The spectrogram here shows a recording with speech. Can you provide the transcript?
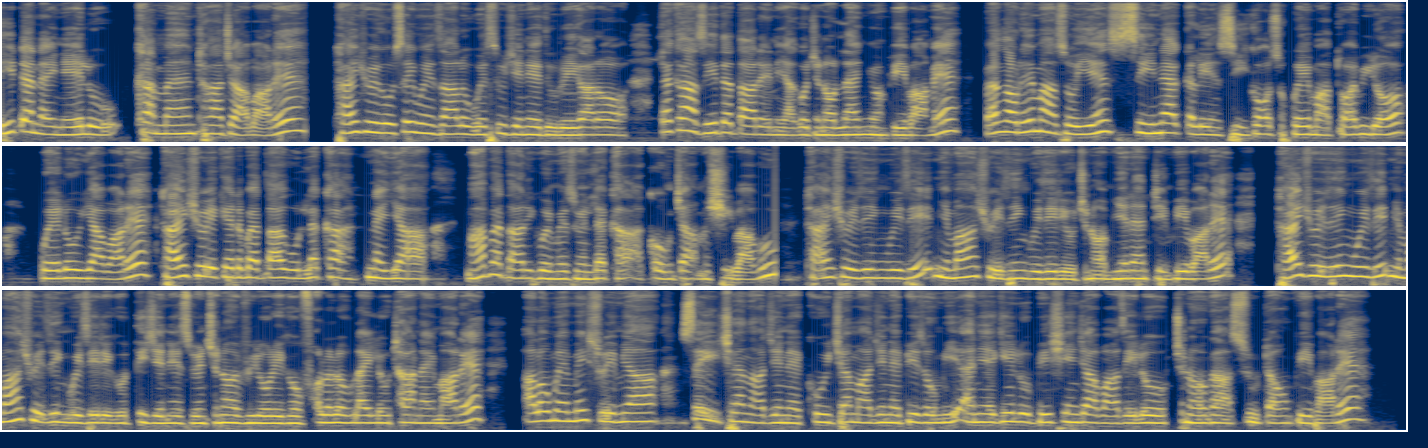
ဈေးတက်နိုင်တယ်လို့ခန့်မှန်းထားကြပါတယ်။ထိုင်းရွှေကိုစိတ်ဝင်စားလို့ဝယ်စုခြင်းတဲ့သူတွေကတော့လက်ကဈေးသက်သာတဲ့နေရာကိုကျွန်တော်လမ်းညွှန်ပေးပါမယ်။ဘန်ကောက်ထဲမှာဆိုရင်စီနက်ကလင်စီကော့စခွဲမှာတွားပြီးတော့ဝယ်လို့ရပါတယ်။ထိုင်းရွှေအခဲတစ်ပတ်သားကိုလက်ခ200ငါးဘတ်သားဒီဝယ်မယ်ဆိုရင်လက်ခအကုန်ကြမရှိပါဘူး။ထိုင်းရွှေစင်းငွေစည်းမြန်မာရွှေစင်းငွေစည်းတွေကိုကျွန်တော်အမြဲတမ်းတင်ပေးပါတယ်။ ထိုင်းရွှေစင်းငွေစည်းမြန်မာရွှေစင်းငွေစည်းတွေကိုသိချင်နေဆိုရင်ကျွန်တော်ဗီဒီယိုတွေကို follow လုပ် like လုပ်ထားနိုင်ပါတယ်။အားလုံးပဲမိတ်ဆွေများစိတ်ချမ်းသာခြင်းနဲ့ကိုယ်ချမ်းသာခြင်းနဲ့ပြည့်စုံပြီးအန္တရာယ်ကင်းလို့ပေးရှင်းကြပါစေလို့ကျွန်တော်ကဆုတောင်းပေးပါတယ်။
